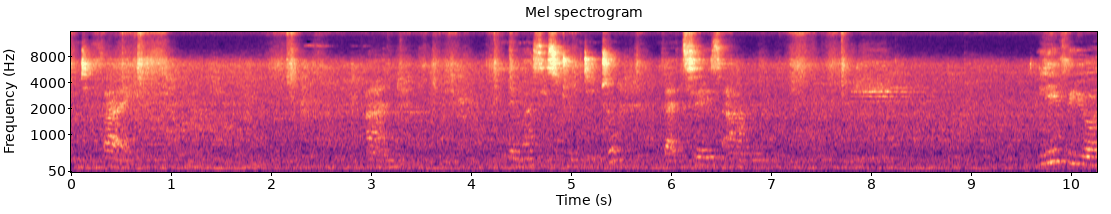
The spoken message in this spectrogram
55 and the verse is 22 that says um, leave your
